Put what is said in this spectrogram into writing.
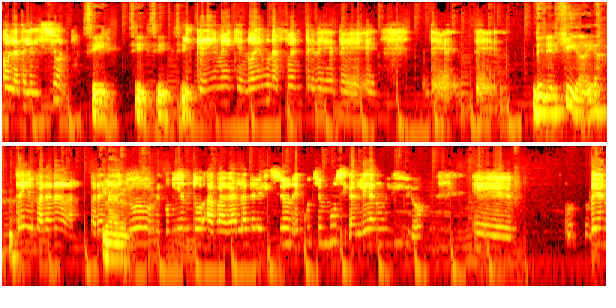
con la televisión. Sí, sí, sí, sí. Y créeme que no es una fuente de... de, de, de, de energía, digamos. Eh, para nada, para Claro. nada. Yo recomiendo apagar la televisión, escuchen música, lean un libro, eh, vean,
